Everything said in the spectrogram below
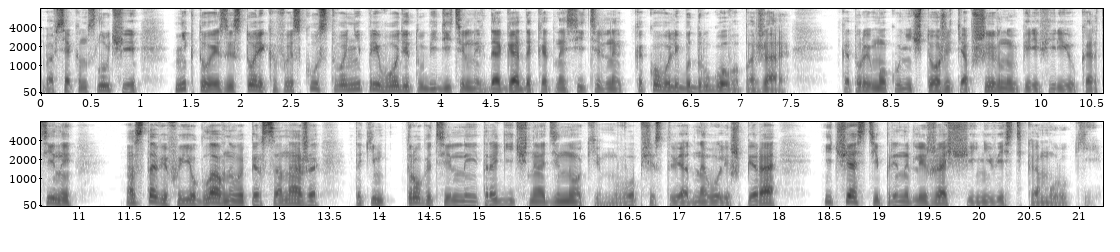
Во всяком случае, никто из историков искусства не приводит убедительных догадок относительно какого-либо другого пожара, который мог уничтожить обширную периферию картины, оставив ее главного персонажа таким трогательно и трагично одиноким в обществе одного лишь пера и части, принадлежащей невесть кому руки.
